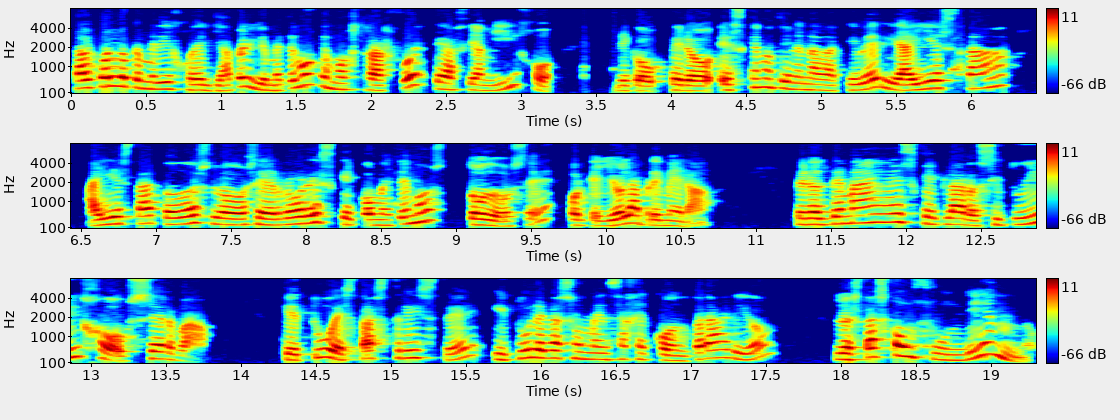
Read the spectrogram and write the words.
tal cual lo que me dijo él, ya, pero yo me tengo que mostrar fuerte hacia mi hijo. Digo, pero es que no tiene nada que ver y ahí está, ahí está todos los errores que cometemos todos, ¿eh? porque yo la primera. Pero el tema es que, claro, si tu hijo observa que tú estás triste y tú le das un mensaje contrario, lo estás confundiendo,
